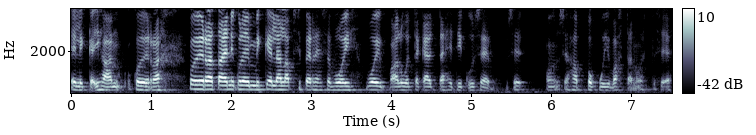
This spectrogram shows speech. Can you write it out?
Eli ihan koira, koira tai niin lemmikkeellä lapsiperheessä voi, voi aluetta käyttää heti, kun se, se on se happo kuivahtanut, että se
